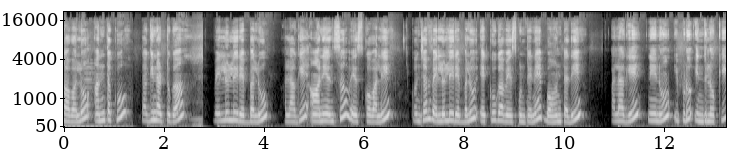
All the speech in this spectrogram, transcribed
కావాలో అంతకు తగినట్టుగా వెల్లుల్లి రెబ్బలు అలాగే ఆనియన్స్ వేసుకోవాలి. కొంచెం వెల్లుల్లి రెబ్బలు ఎక్కువగా వేసుకుంటేనే బాగుంటుంది. అలాగే నేను ఇప్పుడు ఇందులోకి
